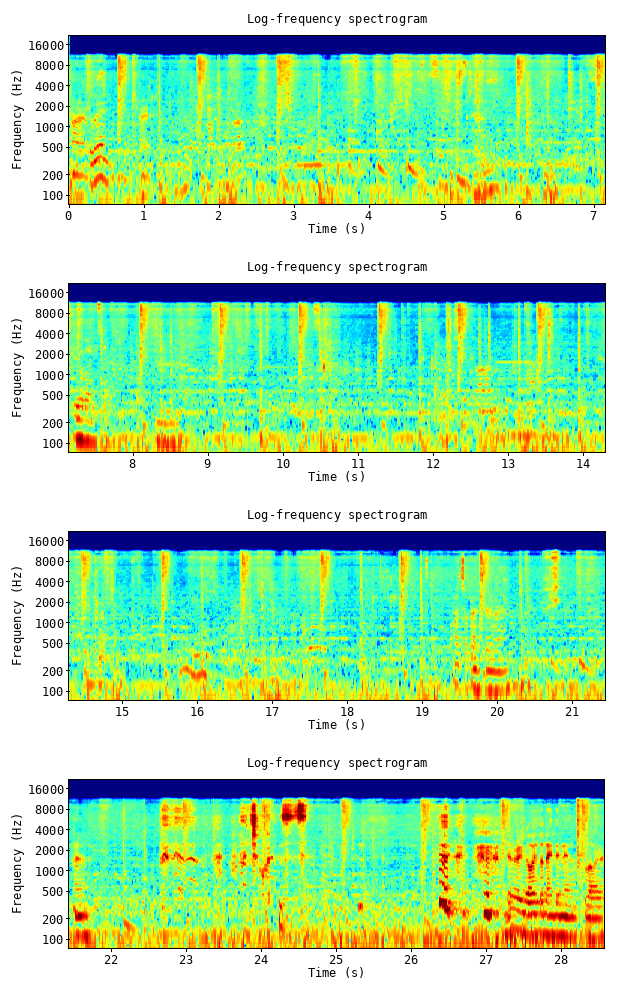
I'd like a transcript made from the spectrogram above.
Hi. Come in. Alright. You want sir? What's your pencil, man? Huh? What's your pencil? You're going to 99th floor.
